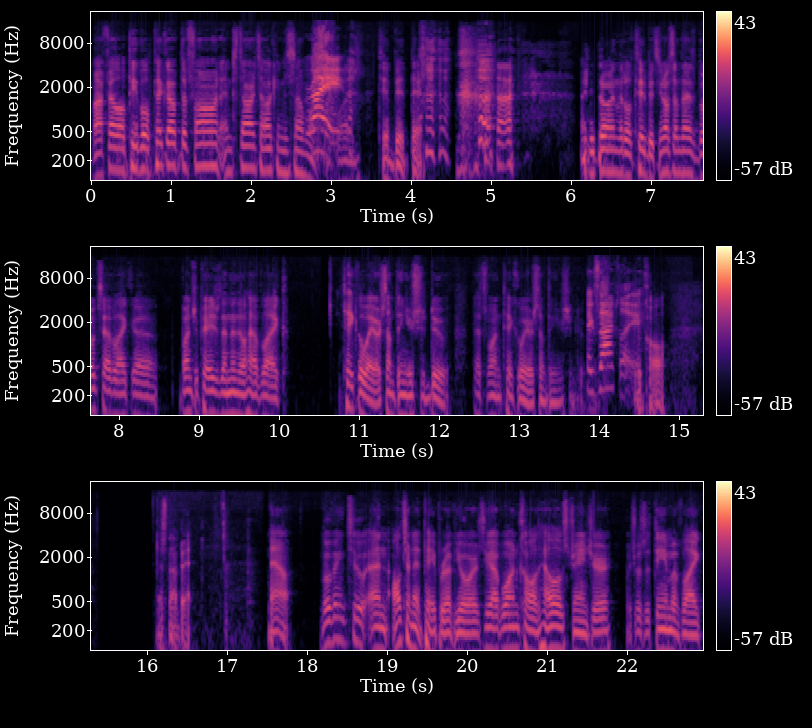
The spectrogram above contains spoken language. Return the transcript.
My fellow people, pick up the phone and start talking to someone. Right. Tidbit there. I could throw in little tidbits. You know, sometimes books have like a bunch of pages, and then they'll have like takeaway or something you should do. That's one takeaway or something you should do. Exactly. call. That's not bad. Now, moving to an alternate paper of yours, you have one called Hello Stranger, which was a theme of like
